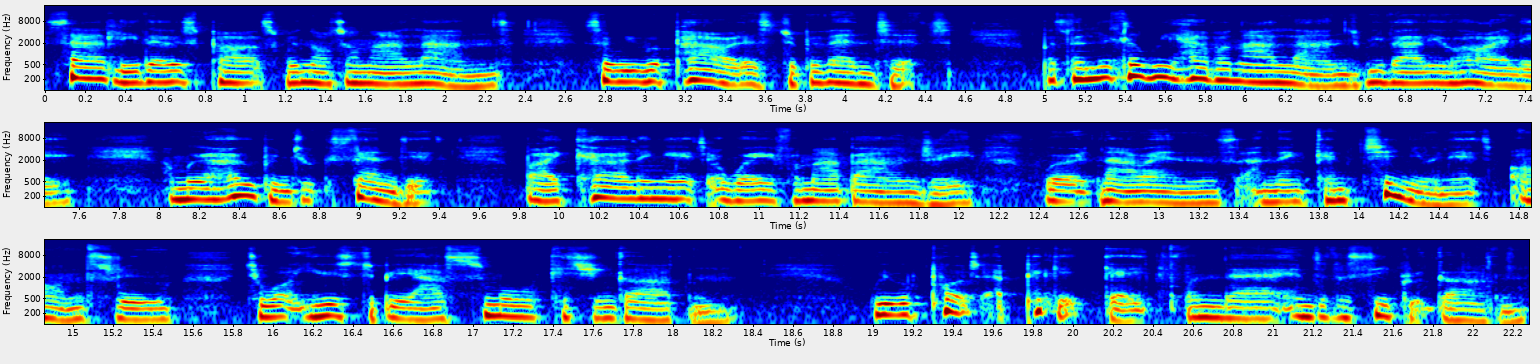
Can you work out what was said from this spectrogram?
Sadly, those parts were not on our land, so we were powerless to prevent it. But the little we have on our land we value highly, and we are hoping to extend it by curling it away from our boundary where it now ends, and then continuing it on through to what used to be our small kitchen garden. We will put a picket gate from there into the secret garden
